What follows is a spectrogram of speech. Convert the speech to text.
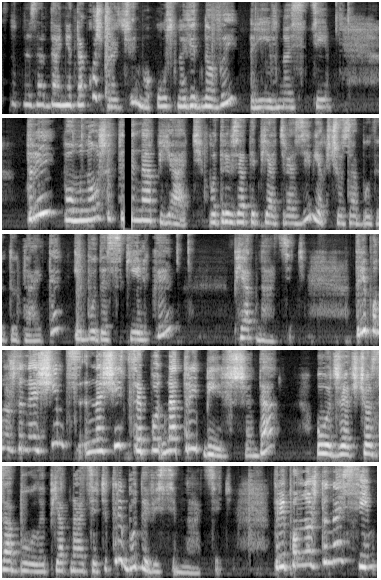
Наступне завдання також працюємо усно. Віднови рівності. 3 помножити на 5. По 3 взяти 5 разів, якщо забули, додайте. І буде скільки? 15. 3 помножити на 6, на 6 це на 3 більше. Да? Отже, якщо забули 15 і 3, буде 18. 3 помножити на 7.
